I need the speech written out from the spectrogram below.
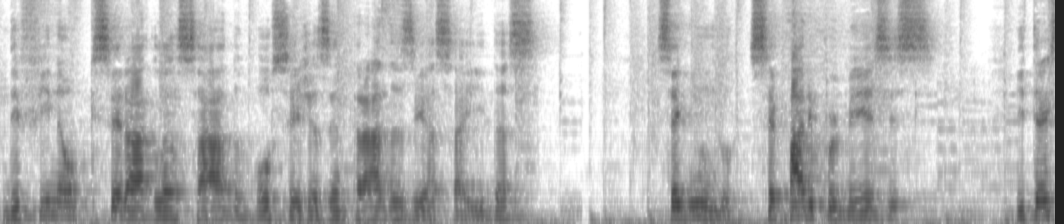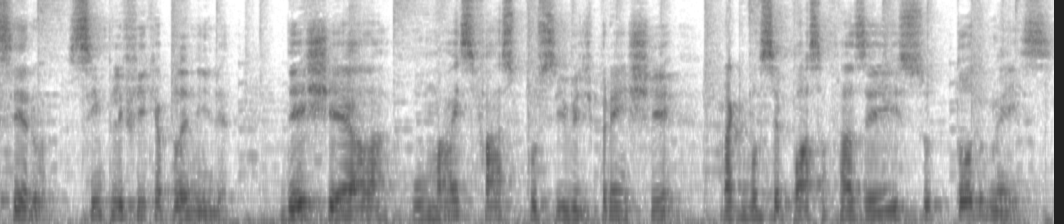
defina o que será lançado, ou seja, as entradas e as saídas. Segundo, separe por meses. E terceiro, simplifique a planilha. Deixe ela o mais fácil possível de preencher para que você possa fazer isso todo mês.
